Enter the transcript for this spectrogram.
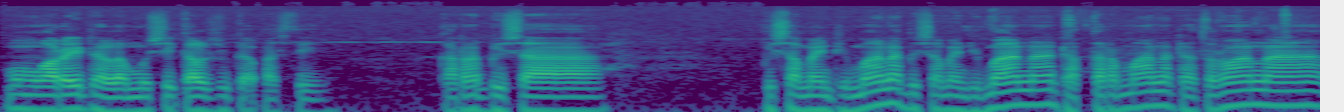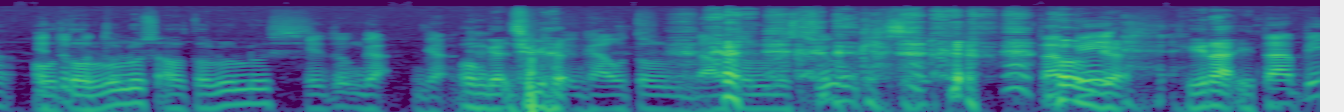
mempengaruhi dalam musikal juga pasti. Karena bisa bisa main di mana bisa main di mana daftar mana daftar mana Itu auto betul. lulus auto lulus. Itu nggak nggak Oh, nggak juga? nggak auto auto lulus juga sih. Oh tapi enggak kira itu. tapi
